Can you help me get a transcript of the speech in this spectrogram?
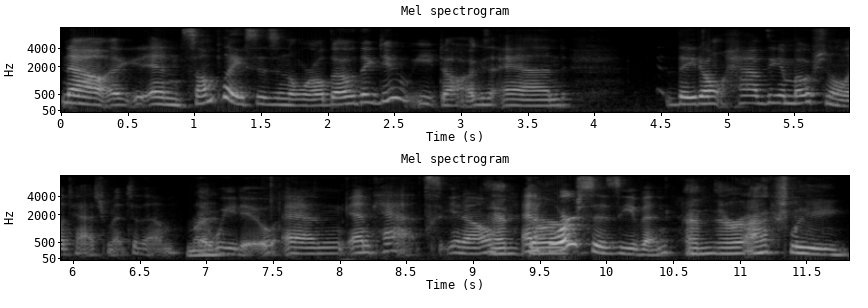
now, uh, in some places in the world, though, they do eat dogs, and they don't have the emotional attachment to them Right. that we do, and and cats, you know, And and, horses even. And there are actually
